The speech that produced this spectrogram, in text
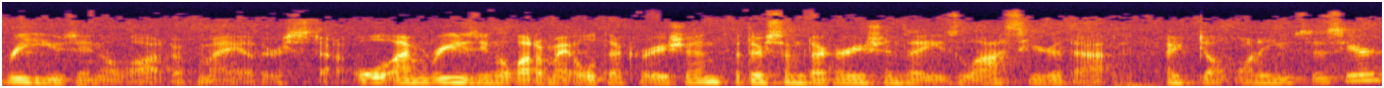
reusing a lot of my other stuff. Well, I'm reusing a lot of my old decorations, but there's some decorations I used last year that I don't want to use this year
